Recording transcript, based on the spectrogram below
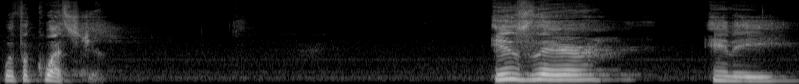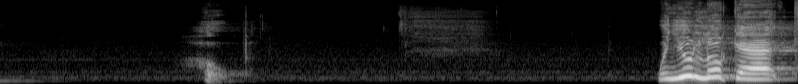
with a question Is there any hope? When you look at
